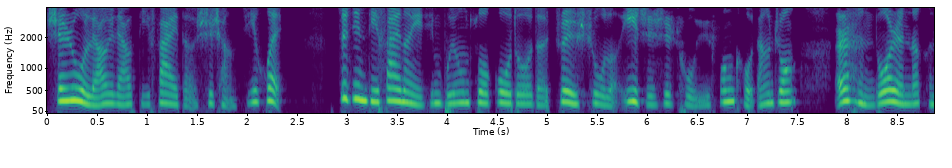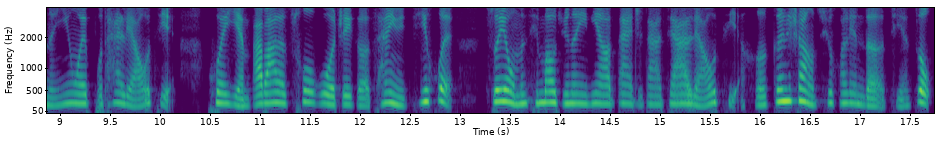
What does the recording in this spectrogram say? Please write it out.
深入聊一聊 DeFi 的市场机会。最近 DeFi 呢，已经不用做过多的赘述了，一直是处于风口当中，而很多人呢，可能因为不太了解。会眼巴巴的错过这个参与机会，所以，我们情报局呢一定要带着大家了解和跟上区块链的节奏。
